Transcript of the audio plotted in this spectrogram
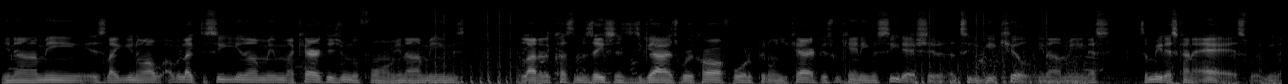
You know what I mean? It's like, you know, I, I, would like to see, you know I mean, my character's uniform. You know what I mean? It's a lot of the customizations that you guys work hard for to put on your characters, we can't even see that shit until you get killed. You know what I mean? That's, to me, that's kind of ass, but, you know.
